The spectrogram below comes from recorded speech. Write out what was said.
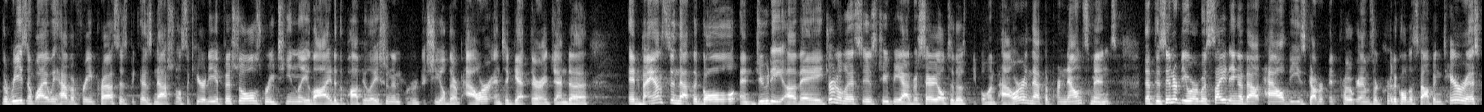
the reason why we have a free press is because national security officials routinely lie to the population in order to shield their power and to get their agenda advanced and that the goal and duty of a journalist is to be adversarial to those people in power and that the pronouncements that this interviewer was citing about how these government programs are critical to stopping terrorists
